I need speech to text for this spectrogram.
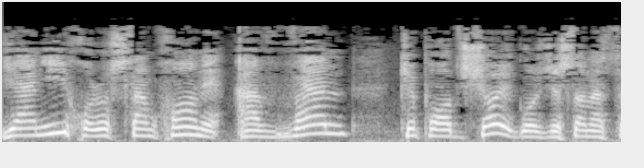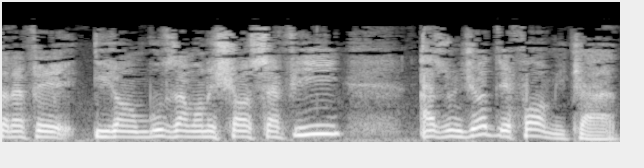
یعنی خرستم خان اول که پادشاه گرجستان از طرف ایران بود زمان شاه صفی از اونجا دفاع می‌کرد.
